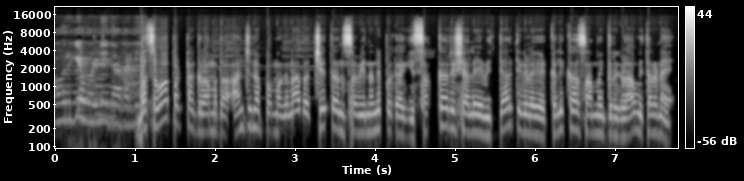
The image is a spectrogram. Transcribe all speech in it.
ಅವರಿಗೆ ಒಳ್ಳೆಯದಾಗಲಿ. ಬಸವಾಪಟ್ಟಣ ಗ್ರಾಮದ ಅಂಜಿನಪ್ಪ ಮಗನಾದ ಚೇತನ್ ಸವಿ ನೆನಪಿಗಾಗಿ ಸರ್ಕಾರಿ ಶಾಲೆಯ ವಿದ್ಯಾರ್ಥಿಗಳಿಗೆ ಕಲಿಕಾ ಸಾಮಗ್ರಿಗಳ ವಿತರಣೆ.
